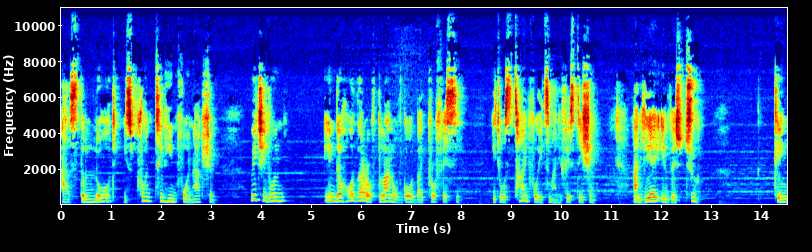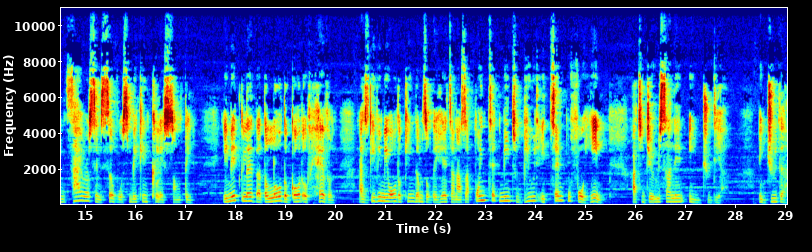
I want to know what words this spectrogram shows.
as the Lord is prompting him for an action, which even in the order of plan of God by prophecy, it was time for its manifestation. And here in verse 2, King Cyrus himself was making clear something. He made clear that the Lord, the God of heaven, has given me all the kingdoms of the earth and has appointed me to build a temple for him at Jerusalem in Judea. In Judah,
